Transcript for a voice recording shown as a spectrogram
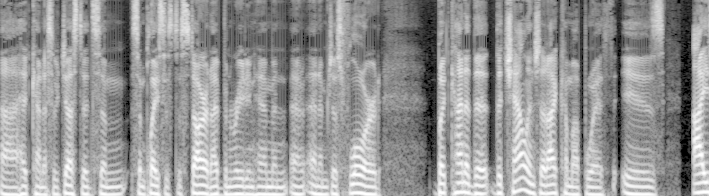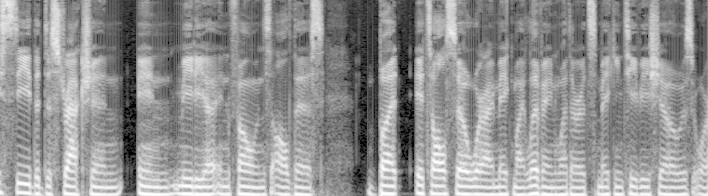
uh, had kind of suggested some some places to start. I've been reading him, and, and and I'm just floored. But kind of the the challenge that I come up with is I see the distraction in media, in phones, all this, but it's also where I make my living, whether it's making TV shows or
